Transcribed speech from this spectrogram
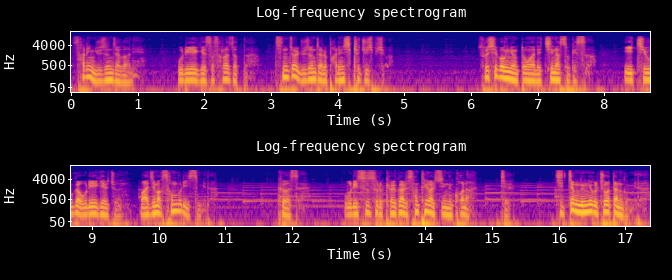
살인 유전자가 아닌 우리에게서 사라졌다 친절 유전자를 발현시켜 주십시오. 수십억 년 동안의 진화 속에서 이 지구가 우리에게 준 마지막 선물이 있습니다. 그것은 우리 스스로 결과를 선택할 수 있는 권한, 즉 지적 능력을 주었다는 겁니다.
